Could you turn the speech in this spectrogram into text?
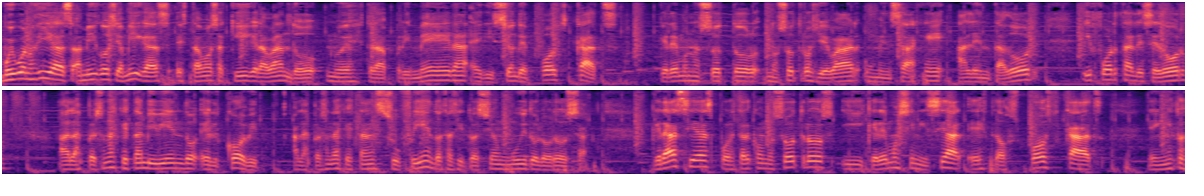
Muy buenos días amigos y amigas, estamos aquí grabando nuestra primera edición de Podcasts. Queremos nosotros, nosotros llevar un mensaje alentador y fortalecedor a las personas que están viviendo el COVID, a las personas que están sufriendo esta situación muy dolorosa. Gracias por estar con nosotros y queremos iniciar estos podcasts en estos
